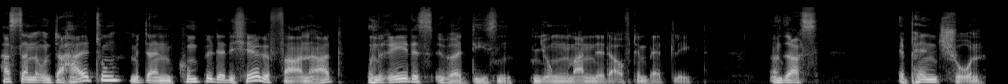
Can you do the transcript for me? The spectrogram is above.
hast dann eine Unterhaltung mit deinem Kumpel, der dich hergefahren hat und redest über diesen jungen Mann, der da auf dem Bett liegt und sagst, er pennt schon.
